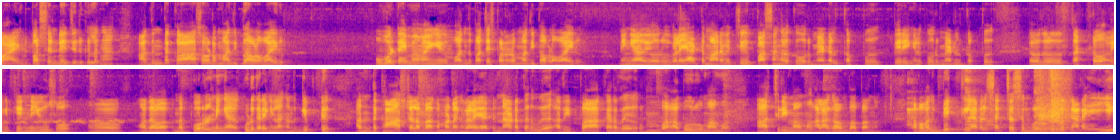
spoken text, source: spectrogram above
பாயிண்ட் பர்சன்டேஜ் இருக்குல்லங்க. அது இந்த காசோட மதிப்பு அவ்வளோ ஆயிரும். ஒவ்வொரு டைமும் அவங்க வந்து பர்ச்சேஸ் பண்ணுற மதிப்பு அவ்வளோ ஆயிரும். நீங்கள் அதை ஒரு விளையாட்டு மாதிரி வச்சு பசங்களுக்கு ஒரு மெடல் கப்பு பெரியவங்களுக்கு ஒரு மெடல் கப்பு ஒரு தட்டோ அவங்களுக்கு என்ன யூஸோ அதை அந்த பொருள் நீங்கள் கொடுக்குறீங்களாங்க அந்த கிஃப்ட்டு அந்த காஸ்டெல்லாம் பார்க்க மாட்டாங்க. விளையாட்டு நடத்துறது அதை பார்க்கறது ரொம்ப அபூர்வமாகவும் ஆச்சரியமாகவும் அழகாகவும் பார்ப்பாங்க. அப்போ வந்து பிக் லெவல் சக்ஸஸ்ங்கிறது இப்போ கடையை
